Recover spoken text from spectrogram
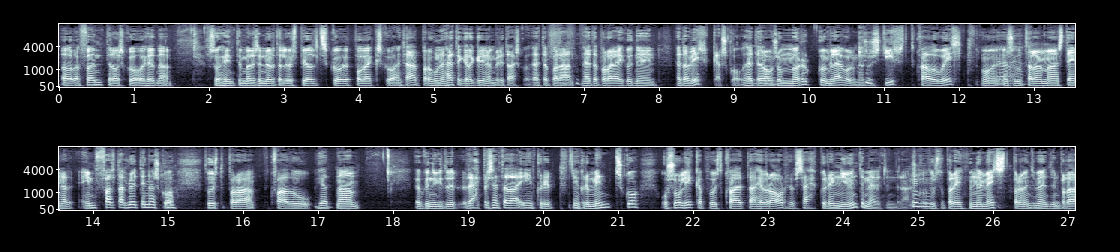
að vera að fundra sko og hérna svo heindi maður þessi nördalegu spjöld sko upp á vegg sko. En það er bara, hún er hægt að gera grína mér í dag sko. Þetta er bara, þetta er bara einhvern veginn þetta virkar sko. Þetta er á svo mörgum levelum, það er svo skýrt hvað þú vilt og eins og þú talar um að steinar einfalda hlutina sko, þú veist bara hvað þú hérna hvernig þú getur representað það í einhverju, einhverju mynd sko. Og svo líka veist hvað þetta hefur áhrif sekkur inn í undirmeðvitundina sko, þú veist þú bara einhvern veginn veist bara undirmeðvitundin bara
